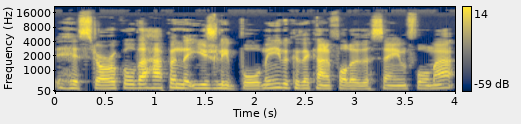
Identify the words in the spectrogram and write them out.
historical that happened that usually bore me because they kind of follow the same format.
